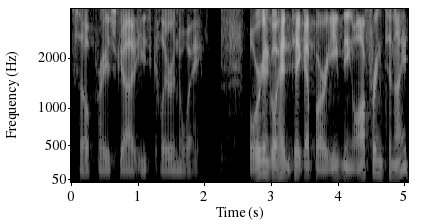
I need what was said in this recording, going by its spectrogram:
So praise God, he's clearing the way. Well, we're going to go ahead and take up our evening offering tonight.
